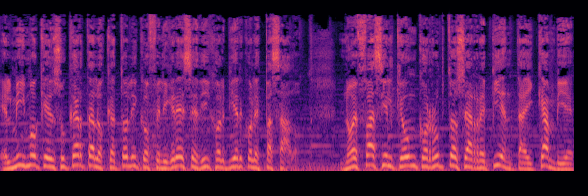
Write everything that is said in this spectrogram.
El mismo que en su carta a los católicos feligreses dijo el miércoles pasado, no es fácil que un corrupto se arrepienta y cambie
